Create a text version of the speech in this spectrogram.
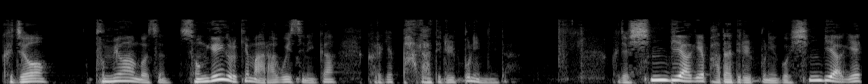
그저 분명한 것은 성경이 그렇게 말하고 있으니까 그렇게 받아들일 뿐입니다. 그저 신비하게 받아들일 뿐이고 신비하게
